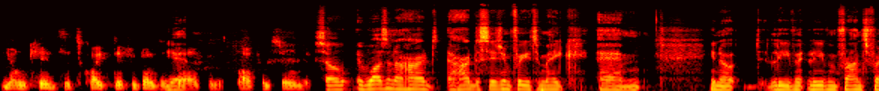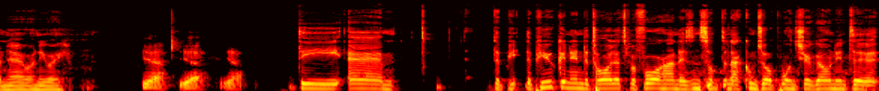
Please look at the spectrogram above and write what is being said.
young kids, it's quite difficult as yeah. well it's all consuming. So it wasn't a hard a hard decision for you to make. Um, you know, leaving leaving France for now anyway. Yeah, yeah, yeah. The um the the puking in the toilets beforehand isn't something that comes up once you're going into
